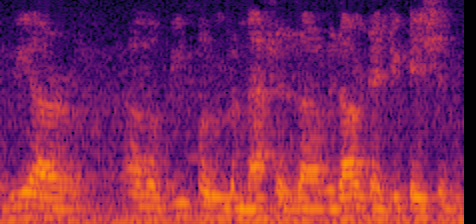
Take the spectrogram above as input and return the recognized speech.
we are, our people, the masses are without education,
